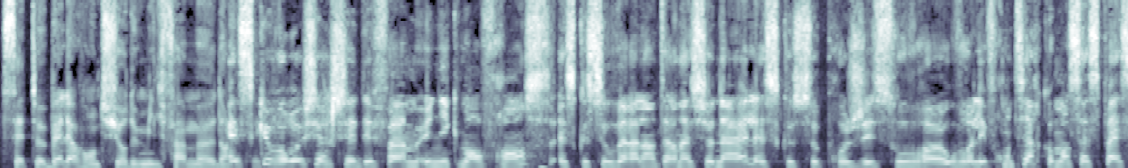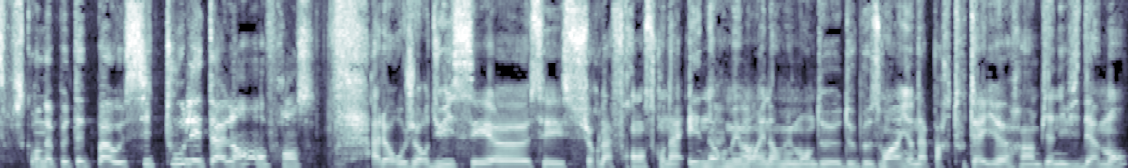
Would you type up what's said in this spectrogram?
cette belle aventure de 1000 femmes dans Est-ce que vous recherchez des femmes uniquement en France? Est-ce que c'est ouvert à l'international? Est-ce que ce projet s'ouvre ouvre les frontières? Comment ça se passe? Parce qu'on n'a peut-être pas aussi tous les talents en France. Alors aujourd'hui, c'est euh, c'est sur la France qu'on a énormément énormément de, de, besoins. Il y en a partout ailleurs, hein, bien évidemment.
